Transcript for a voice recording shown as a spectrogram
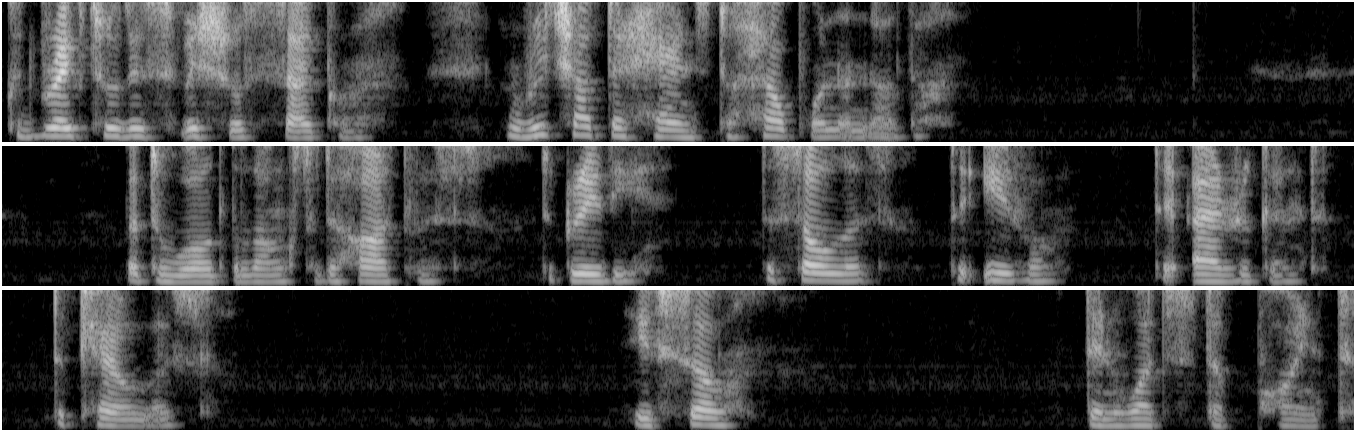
could break through this vicious cycle and reach out their hands to help one another. But the world belongs to the heartless, the greedy, the soulless, the evil, the arrogant, the careless. If so, then what's the point?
